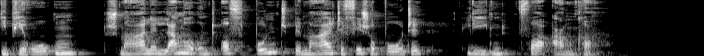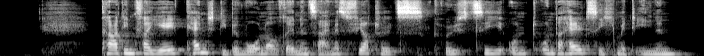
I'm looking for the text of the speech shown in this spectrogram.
Die Pirogen, schmale, lange und oft bunt bemalte Fischerboote, liegen vor Anker. Kadim Fayet kennt die Bewohnerinnen seines Viertels, grüßt sie und unterhält sich mit ihnen.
